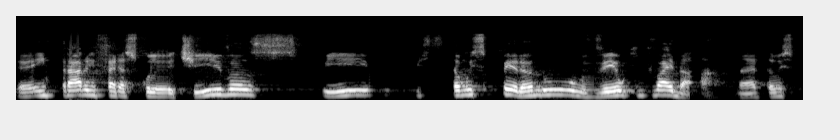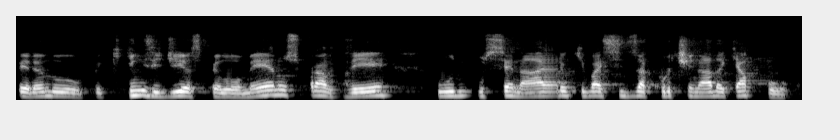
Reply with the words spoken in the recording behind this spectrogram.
é, entraram em férias coletivas e estão esperando ver o que, que vai dar. Né? Estão esperando 15 dias, pelo menos, para ver o, o, cenário que vai se desacortinar daqui a pouco.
